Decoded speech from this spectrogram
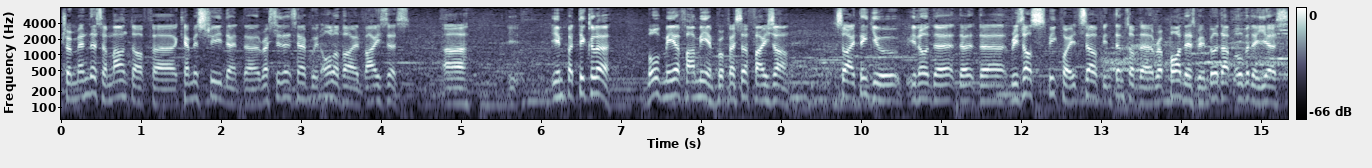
tremendous amount of uh, chemistry that the residents have with all of our advisors. Uh, in particular, both Mayor Fahmi and Professor Faisal. So I think you you know the, the, the results speak for itself in terms of the rapport that's been built up over the years.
